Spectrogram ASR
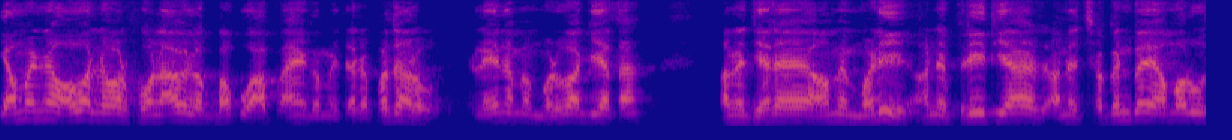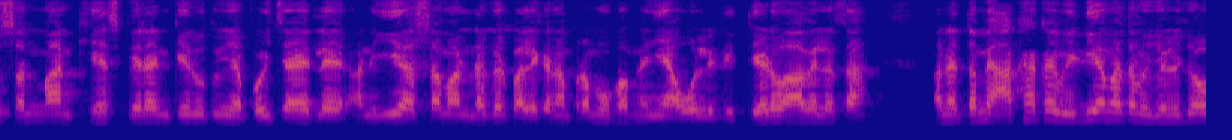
એ અમને અવારનવાર ફોન આવેલો બાપુ, આપ અહીંયા ગમે ત્યારે પધારો. એટલે એને અમે મળવા ગયા હતા અને જ્યારે અમે મળી અને ફ્રી થયા અને છગનભાઈ અમારું સન્માન ખેસ પહેરાઈને કર્યું હતું, અહીંયા પહોંચ્યા એટલે અને એ અરસામાં નગરપાલિકાના પ્રમુખ અમને અહીંયા ઓલરેડી તેડવા આવેલા હતા. અને તમે આખા આખા વિડીયોમાં તમે જોઈ લેજો,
